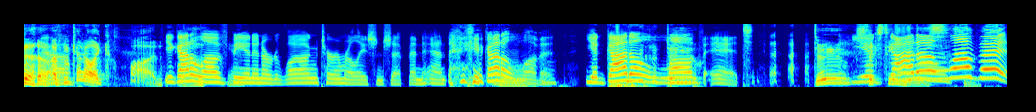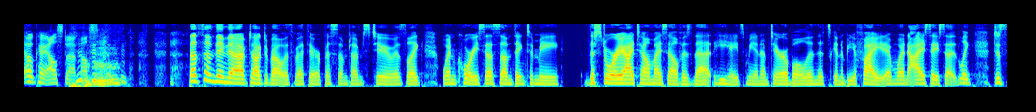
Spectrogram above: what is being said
know, Yeah. I'm kind of like, on. You gotta know? love Yeah. being in a long term relationship and and you gotta Mm. love it. You gotta you? love it. Do you? You 16 gotta years. love it. Okay, I'll stop. I'll stop. Mhm. That's something that I've talked about with my therapist sometimes too. Is like when Corey says something to me, the story I tell myself is that he hates me and I'm terrible and it's going to be a fight. And when I say so, like just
